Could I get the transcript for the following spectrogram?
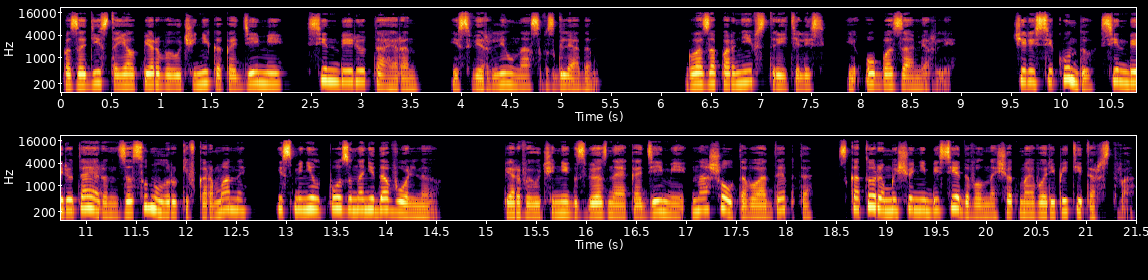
Позади стоял первый ученик Академии Синберю Тайрон и сверлил нас взглядом. Глаза парней встретились, и оба замерли. Через секунду Синберю Тайрон засунул руки в карманы и сменил позу на недовольную. Первый ученик Звездной Академии нашел того адепта, с которым еще не беседовал насчет моего репетиторства.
